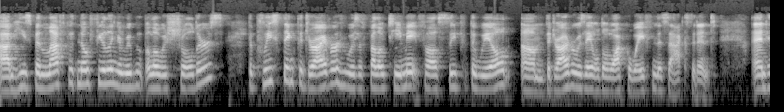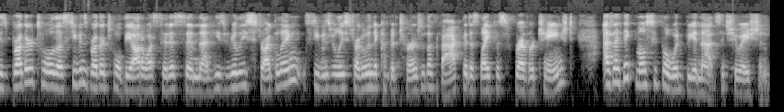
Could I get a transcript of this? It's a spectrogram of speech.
Um, he's been left with no feeling or movement below his shoulders. The police think the driver, who was a fellow teammate, fell asleep at the wheel. Um, the driver was able to walk away from this accident. And his brother told us, Stephen's brother told the Ottawa Citizen that he's really struggling. Stephen's really struggling to come to terms with the fact that his life is forever changed, as I think most people would be in that situation.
